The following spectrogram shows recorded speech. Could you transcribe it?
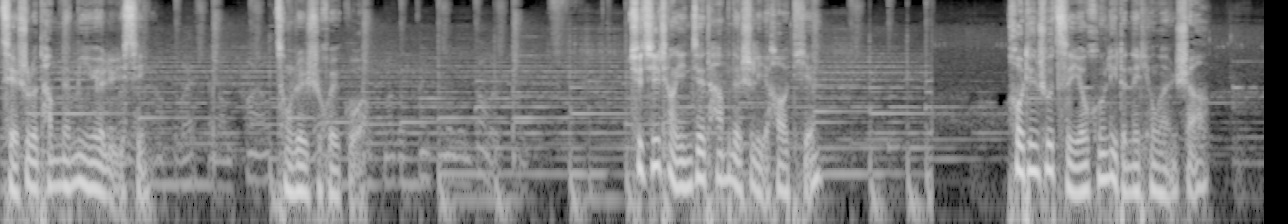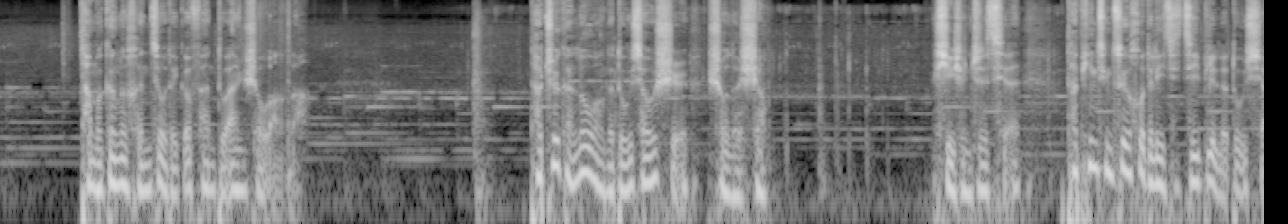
结束了他们的蜜月旅行，从瑞士回国。去机场迎接他们的是李昊天。昊天说，紫妍婚礼的那天晚上，他们跟了很久的一个贩毒案受网了。他追赶漏网的毒枭时受了伤，牺牲之前，他拼尽最后的力气击毙了毒枭。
